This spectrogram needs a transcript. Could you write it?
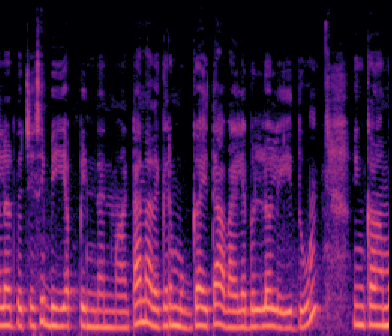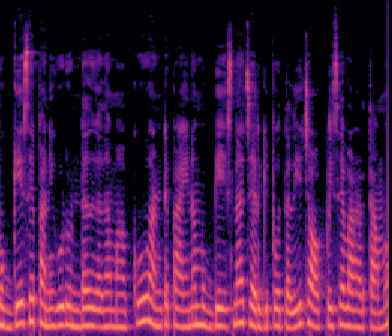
కలర్ది వచ్చేసి బియ్యం పిండి అనమాట నా దగ్గర ముగ్గు అయితే అవైలబుల్లో లేదు. ఇంకా ముగ్గేసే పని కూడా ఉండదు కదా మాకు. అంటే పైన ముగ్గేసినా చెరిగిపోతుంది. చాక్ పీసే వాడతాము.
